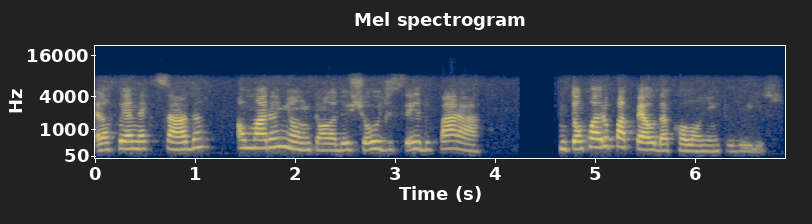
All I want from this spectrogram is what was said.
ela foi anexada ao Maranhão, então ela deixou de ser do Pará. Então, qual era o papel da colônia em tudo isso?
